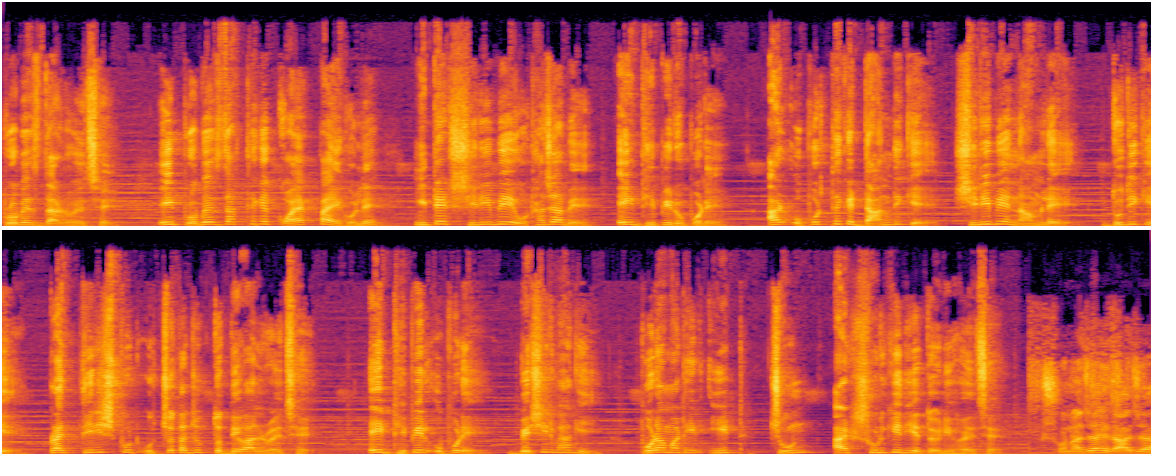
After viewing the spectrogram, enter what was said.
প্রবেশদ্বার রয়েছে। এই প্রবেশদ্বার থেকে কয়েক পা এগোলে ইটের সিঁড়ি বেয়ে ওঠা যাবে এই ঢিপির উপরে। আর ওপর থেকে ডান দিকে সিঁড়ি বেয়ে নামলে দুদিকে প্রায় তিরিশ ফুট উচ্চতাযুক্ত দেওয়াল রয়েছে। এই ঢিপির উপরে বেশিরভাগই পোড়ামাটির ইট, চুন আর সুরকি দিয়ে তৈরি হয়েছে। শোনা যায় রাজা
